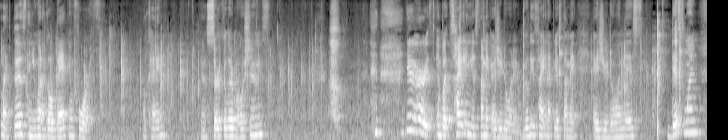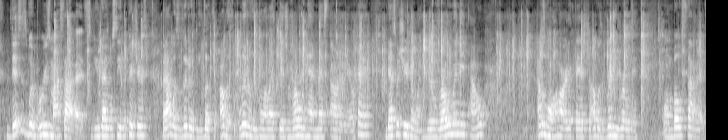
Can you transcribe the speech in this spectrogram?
like this and you want to go back and forth. Okay? In circular motions. it hurts. And but tighten your stomach as you're doing it. Really tighten up your stomach as you're doing this this one this is what bruised my sides you guys will see in the pictures but i was literally look i was literally going like this rolling that mess out of there okay that's what you're doing you're rolling it out i was going hard and fast so i was really rolling on both sides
